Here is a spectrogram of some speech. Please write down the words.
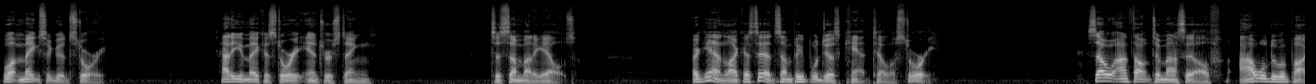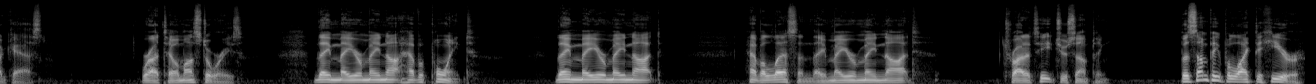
what makes a good story. How do you make a story interesting to somebody else? Again, like I said, some people just can't tell a story. So I thought to myself, I will do a podcast where I tell my stories. They may or may not have a point. They may or may not have a lesson. They may or may not try to teach you something. But some people like to hear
